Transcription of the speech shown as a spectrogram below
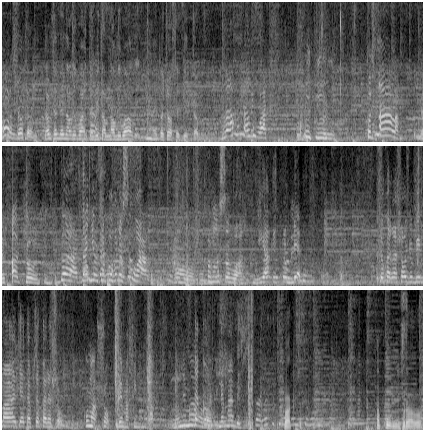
А що там? Там же не наливайте, ви там наливали. А то чого сидіть там? Главное наливати. Познала. А що? Да, Дані вже поголосували. Поголосували. Ніяких проблем. Все хорошо, любима газета, все хорошо. Кума, що? Де машина? Ну нема так, нема десь. Факти. А. Право.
